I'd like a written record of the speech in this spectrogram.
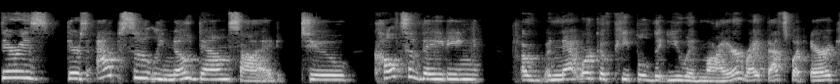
there is there's absolutely no downside to cultivating a, a, network of people that you admire, right? That's what Eric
